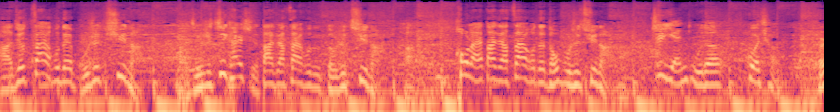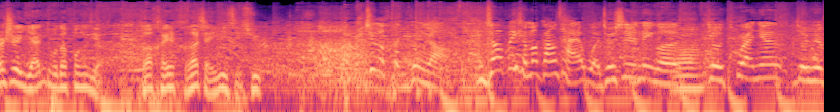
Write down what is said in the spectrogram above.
啊，就在乎的不是去哪儿啊，就是最开始大家在乎的都是去哪儿啊，后来大家在乎的都不是去哪儿了，是沿途的过程，而是沿途的风景和和和谁一起去。这个很重要。你知道为什么刚才我就是那个、啊就突然间就是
